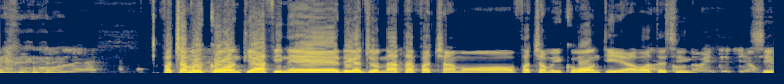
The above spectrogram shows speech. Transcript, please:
eh. Facciamo i conti, alla fine della giornata facciamo, facciamo i conti a volte si, si,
